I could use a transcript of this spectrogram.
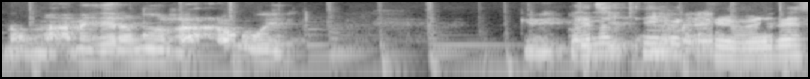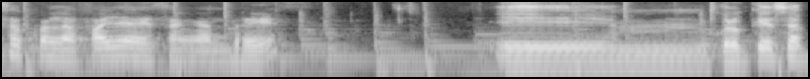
no mames, era muy raro, güey. ¿Qué no tiene que ver eso con la falla de San Andrés? eh, creo que esa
